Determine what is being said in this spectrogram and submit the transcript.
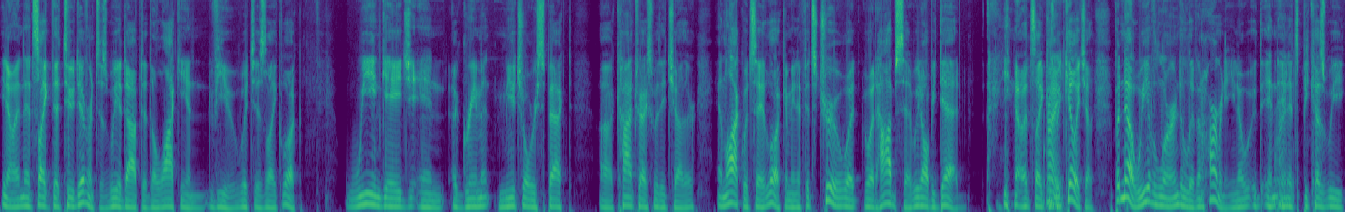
You know, and it's like the two differences. We adopted the Lockean view, which is like, look, we engage in agreement, mutual respect, uh, contracts with each other. And Locke would say, look, I mean, if it's true what what Hobbes said, we'd all be dead. you know, it's like Right. we'd kill each other. But no, we have learned to live in harmony. You know, and, and it's because we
